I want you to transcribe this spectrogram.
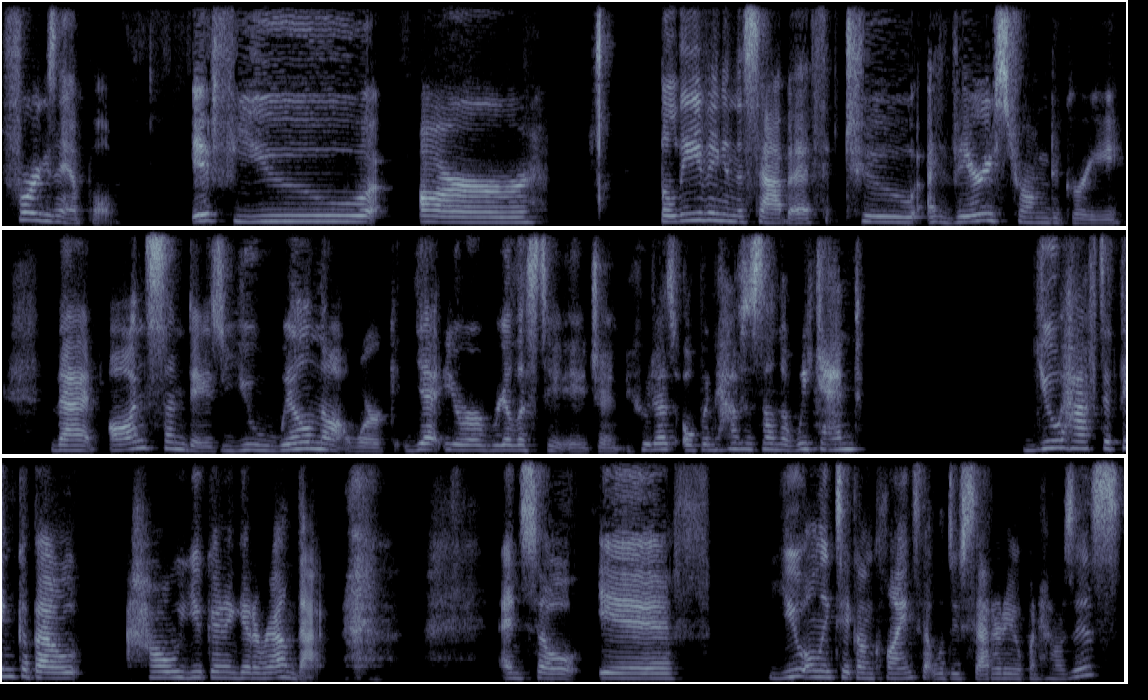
For example if you are believing in the Sabbath to a very strong degree that on Sundays you will not work, yet you're a real estate agent who does open houses on the weekend, you have to think about how you're going to get around that. And so if you only take on clients that will do Saturday open houses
